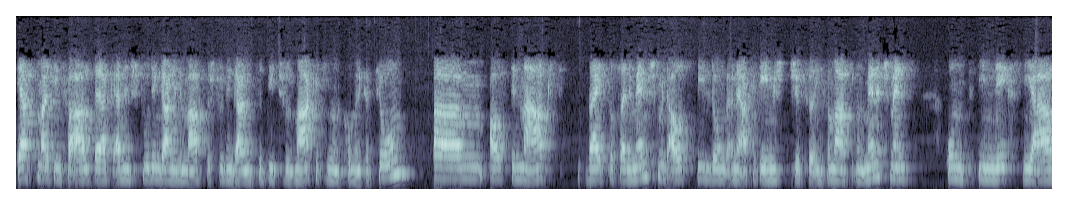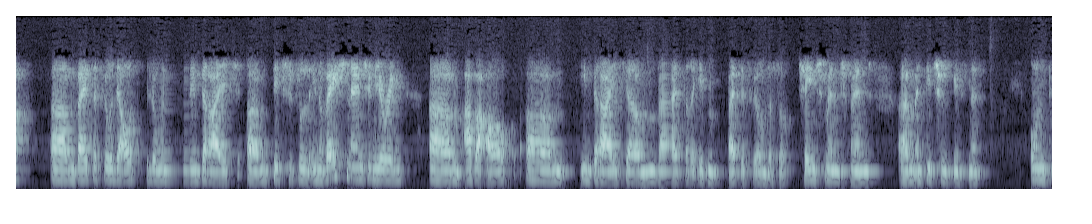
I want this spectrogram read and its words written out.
erstmals in Vorarlberg einen Studiengang, einen Masterstudiengang für Digital Marketing und Kommunikation ähm, auf den Markt, weiter eine Management-Ausbildung, eine akademische für Informatik und Management und im nächsten Jahr ähm, weiterführende Ausbildungen im Bereich ähm, Digital Innovation Engineering, ähm, aber auch ähm, im Bereich ähm, weitere eben weiterführende, also Change Management ähm, und Digital Business. Und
